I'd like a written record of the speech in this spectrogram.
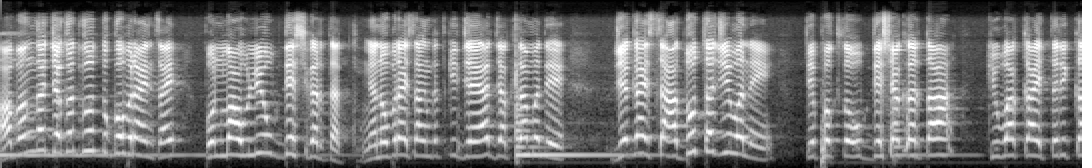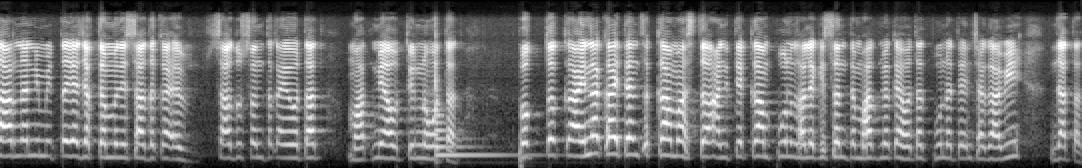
अभंग जगद्गुरु तुकोबरायांचा आहे पण माऊली उपदेश करतात. ज्ञानोबराय सांगतात की जया जगतामध्ये जे काय साधूचं जीवन आहे ते फक्त उपदेशा करता किंवा काहीतरी कारणानिमित्त या जगतामध्ये साधक साधू संत काय होतात? महात्मे अवतीर्ण होतात. फक्त काय ना काय त्यांचं काम असतं आणि ते काम पूर्ण झालं की संत महात्मे काय होतात? पुन्हा त्यांच्या गावी जातात.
